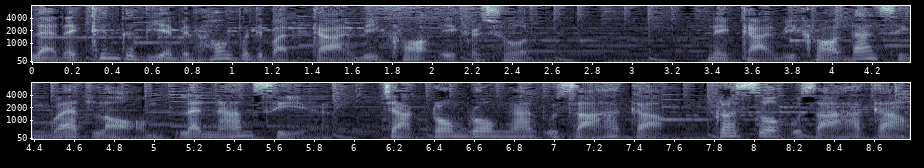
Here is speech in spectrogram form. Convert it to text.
และได้ขึ้นทะเบียนเป็นห้องปฏิบัติการวิเคราะห์เอกชน ในการวิเคราะห์ด้านสิ่งแวดล้อมและน้ำเสีย จากกรมโรงงานอุตสาหกรรม กระทรวงอุตสาหกรรม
